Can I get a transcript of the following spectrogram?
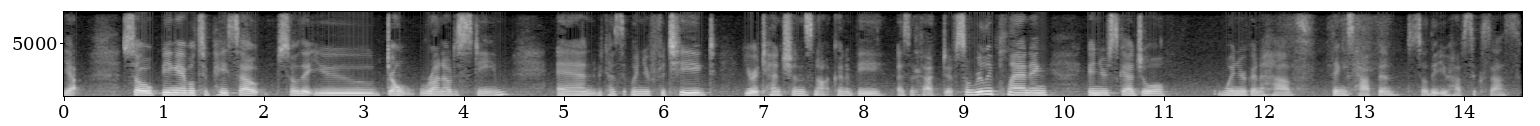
Yeah. So being able to pace out so that you don't run out of steam, and because when you're fatigued, your attention's not going to be as effective. So really planning in your schedule when you're going to have things happen so that you have success.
